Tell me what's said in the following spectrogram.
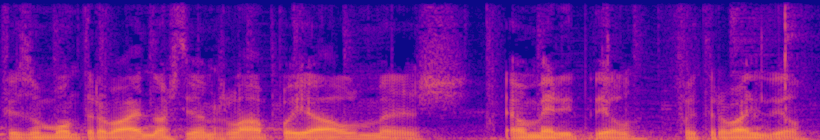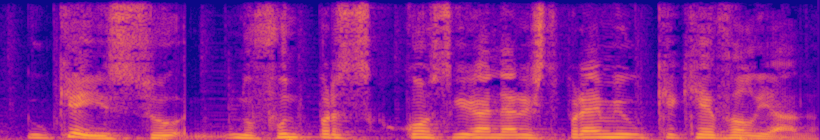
Fez um bom trabalho, nós estivemos lá a apoiá-lo, mas é o mérito dele, foi o trabalho dele. O que é isso? No fundo, para se conseguir ganhar este prémio, o que é que é avaliado?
